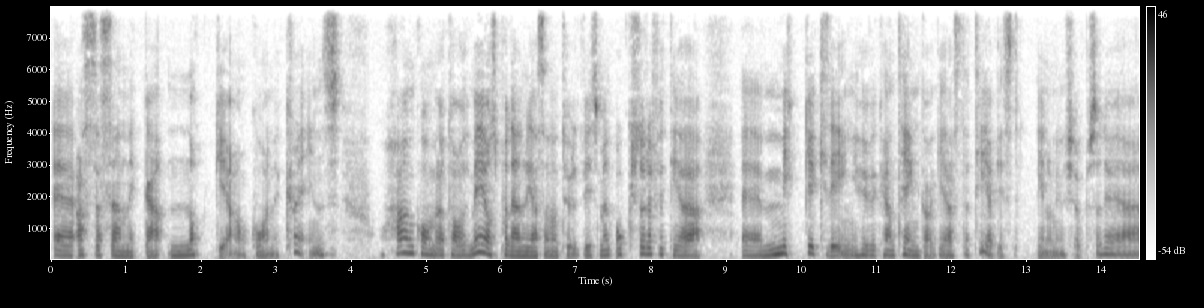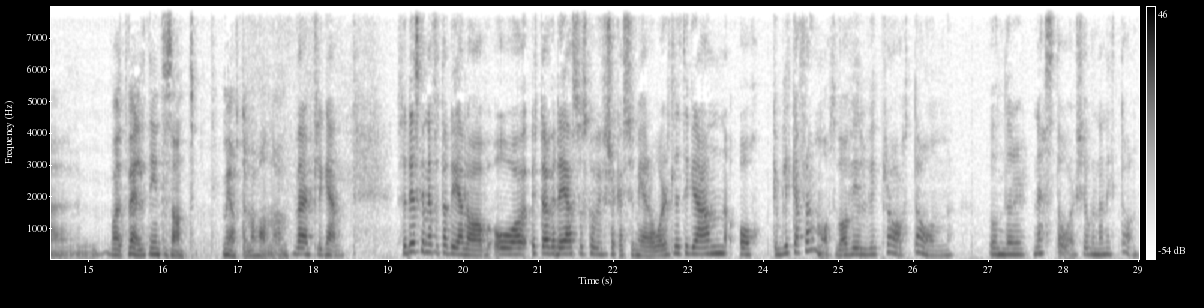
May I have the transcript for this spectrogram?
eh, AstraZeneca, Nokia och Kone Cranes. Och han kommer att ta med oss på den resan naturligtvis, men också reflektera eh, mycket kring hur vi kan tänka och agera strategiskt inom inköp. Så det var ett väldigt intressant möte med honom. Verkligen. Så det ska ni få ta del av. Och utöver det så ska vi försöka summera året lite grann och blicka framåt. Vad vill vi prata om under nästa år, 2019?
